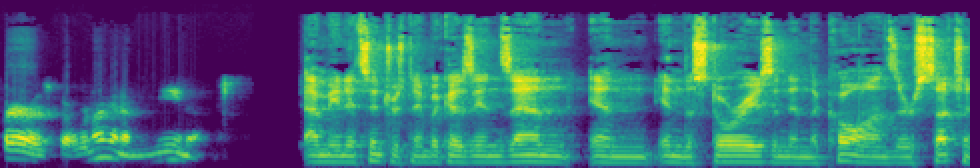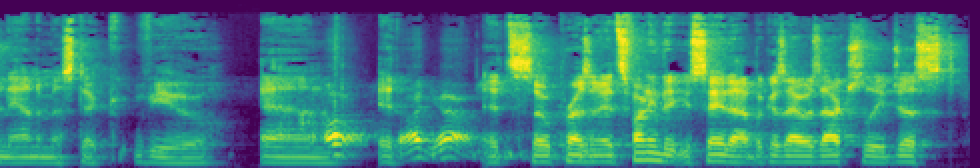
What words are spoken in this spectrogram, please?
prayers, but we're not gonna mean it. I mean, it's interesting because in Zen, in in the stories and in the koans, there's such an animistic view, and oh, it, God, yeah. it's so present. It's funny that you say that because I was actually just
